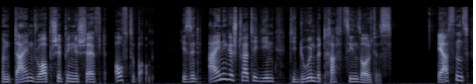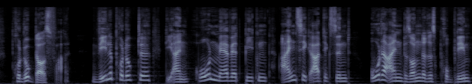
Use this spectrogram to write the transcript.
und dein Dropshipping-Geschäft aufzubauen. Hier sind einige Strategien, die du in Betracht ziehen solltest. Erstens Produktauswahl. Wähle Produkte, die einen hohen Mehrwert bieten, einzigartig sind oder ein besonderes Problem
